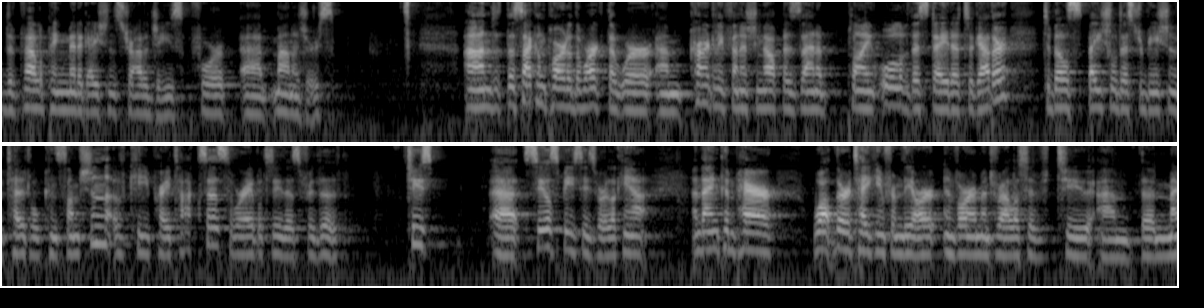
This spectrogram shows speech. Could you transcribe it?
developing mitigation strategies for uh, managers. And the second part of the work that we're um, currently finishing up is then applying all of this data together to build spatial distribution of total consumption of key prey taxa. So we're able to do this for the two uh, seal species we're looking at, and then compare what they're taking from the environment relative to um, the ma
